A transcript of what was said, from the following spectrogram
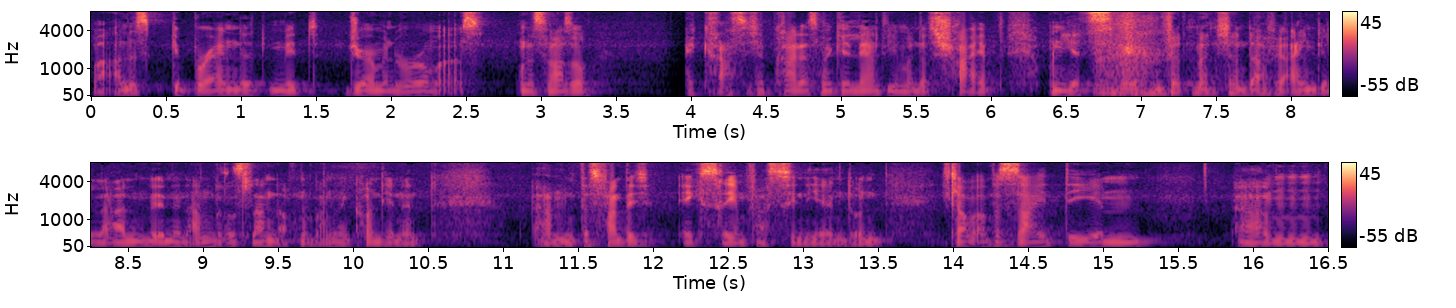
war alles gebrandet mit German Romers. Und es war so, ey krass, ich habe gerade erstmal gelernt, wie man das schreibt. Und jetzt wird man schon dafür eingeladen in ein anderes Land, auf einem anderen Kontinent. Ähm, das fand ich extrem faszinierend. Und ich glaube aber seitdem ähm,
